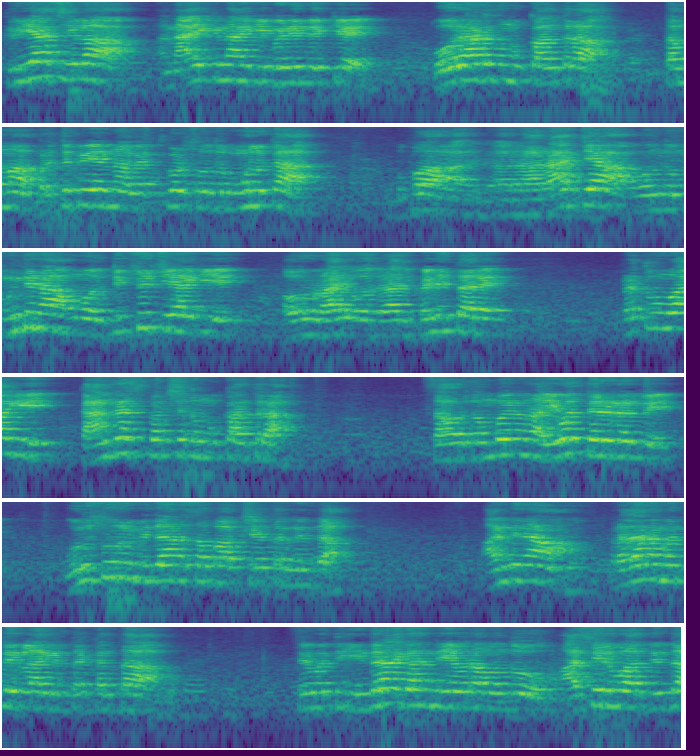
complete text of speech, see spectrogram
ಕ್ರಿಯಾಶೀಲ ನಾಯಕನಾಗಿ ಬೆಳೀಲಿಕ್ಕೆ ಹೋರಾಟದ ಮುಖಾಂತರ ತಮ್ಮ ಪ್ರತಿಭೆಯನ್ನು ವ್ಯಕ್ತಪಡಿಸುವುದರ ಮೂಲಕ ಒಬ್ಬ ರಾಜ್ಯ ಒಂದು ಮುಂದಿನ ದಿಕ್ಸೂಚಿಯಾಗಿ ಅವರು ಬೆಳೀತಾರೆ ಪ್ರಥಮವಾಗಿ ಕಾಂಗ್ರೆಸ್ ಪಕ್ಷದ ಮುಖಾಂತರ ಸಾವಿರದ ಒಂಬೈನೂರ ಐವತ್ತೆರಡರಲ್ಲಿ ಹುಣಸೂರು ವಿಧಾನಸಭಾ ಕ್ಷೇತ್ರದಿಂದ ಅಂದಿನ ಪ್ರಧಾನಮಂತ್ರಿಗಳಾಗಿರ್ತಕ್ಕಂಥ ಶ್ರೀಮತಿ ಇಂದಿರಾ ಗಾಂಧಿಯವರ ಒಂದು ಆಶೀರ್ವಾದದಿಂದ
